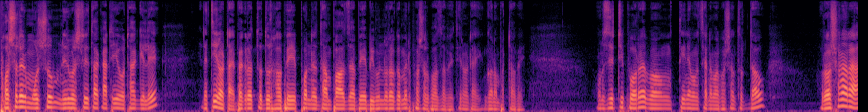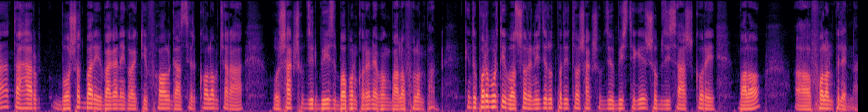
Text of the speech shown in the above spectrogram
ফসলের মৌসুম নির্ভরশীলতা কাটিয়ে ওঠা গেলে এটা তিনটায়। বেকারত্ব দূর হবে, পণ্যের দাম পাওয়া যাবে, বিভিন্ন রকমের ফসল পাওয়া যাবে, তিনটায়, গ নাম্বারটা হবে। উনষাটটি পরে এবং তিন এবং চার নম্বর প্রশ্ন উত্তর দাও। রসনারা তাহার বসত বাড়ির বাগানে কয়েকটি ফল, গাছের কলম, চারা ও শাকসবজির বীজ বপন করেন এবং ভালো ফলন পান। কিন্তু পরবর্তী বছরে নিজের উৎপাদিত শাকসবজি ও বীজ থেকে সবজি চাষ করে ভালো ফলন পেলেন না।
